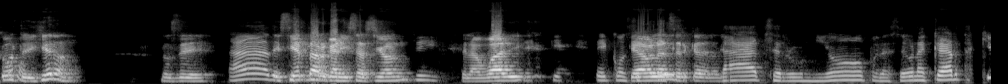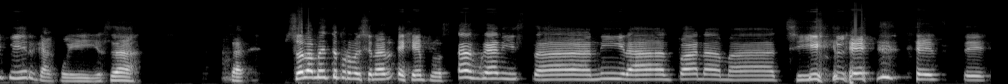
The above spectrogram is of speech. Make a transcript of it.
¿Cómo, te dijeron? Los de, ah, de, cierta organización de la WADI que, habla acerca de la... se reunió para hacer una carta. ¡Qué verga, güey! O sea, solamente por mencionar ejemplos. Afganistán, Irán, Panamá, Chile, este,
